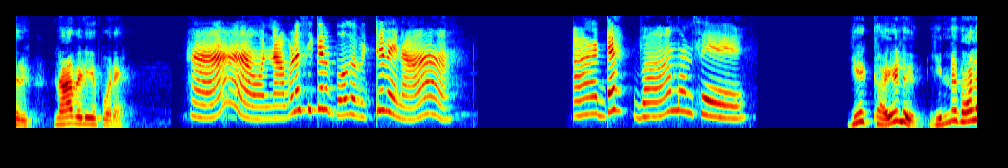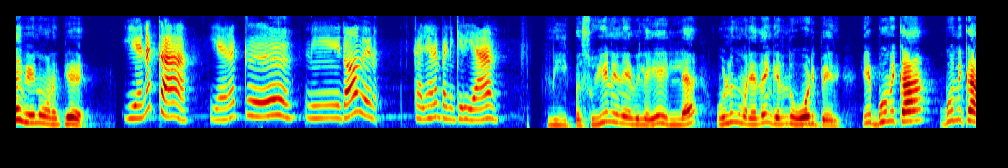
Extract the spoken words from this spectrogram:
இரு. நான் வெளியே போறேன். உன்னை அவ்வளோ சீக்கிரம் போக விட்டுருவேனா? வா மாம்சே. ஏ கயலு என்னதால வேணும் உனக்கு? எனக்கா? எனக்கு நீ தான் வேணும். கல்யாணம் பண்ணிக்கிறியா? நீ இப்ப சுயநினைவிலேயே இல்ல ஒழுங்கு மரியாதை இங்க இருந்து ஓடி போயிரு. ஏ பூமிகா பூமிகா.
